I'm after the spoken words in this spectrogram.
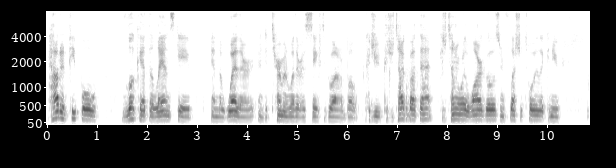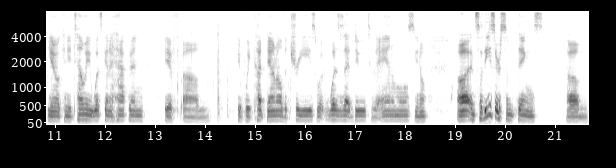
how did people look at the landscape and the weather and determine whether it was safe to go out on a boat? Could you could you talk about that? Could you tell me where the water goes when you flush the toilet? Can you, you know, can you tell me what's going to happen if um, if we cut down all the trees? What what does that do to the animals? You know, uh, and so these are some things. Um,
